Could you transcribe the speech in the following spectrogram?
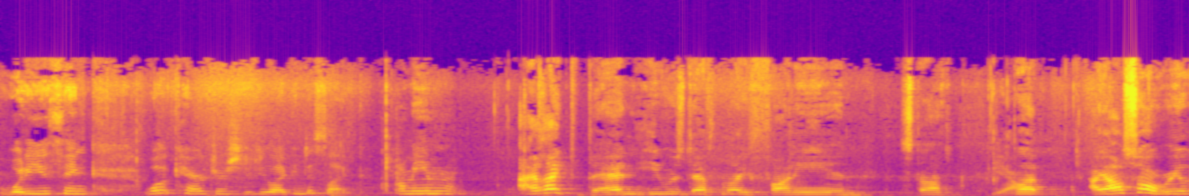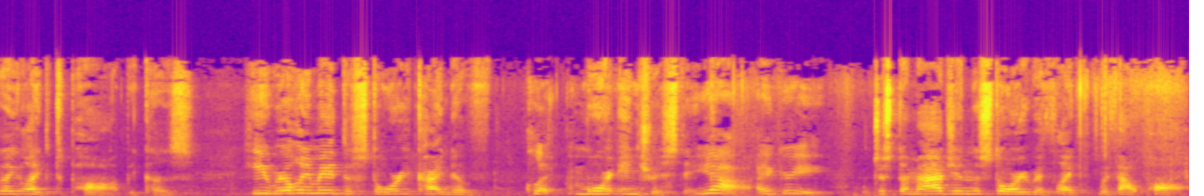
what do you think? What characters did you like and dislike? I mean, I liked Ben. He was definitely funny and stuff. Yeah. But I also really liked Pa because he really made the story kind of Click. more interesting. Yeah, I agree. Just imagine the story with like without Pa.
